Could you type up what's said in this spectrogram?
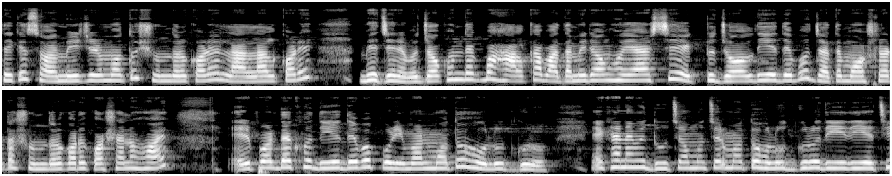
থেকে ছয় মিনিটের মতো সুন্দর করে লাল লাল করে ভেজে নেব। যখন দেখব হালকা বাদামি রং হয়ে আসছে, একটু জল দিয়ে দেব, যাতে মশলাটা সুন্দর করে কষানো হয়। এরপর দেখো দিয়ে দেব পরিমাণ মতো হলুদ গুঁড়ো। এখানে আমি দু চামচের মতো হলুদ গুঁড়ো দিয়ে দিয়েছি।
